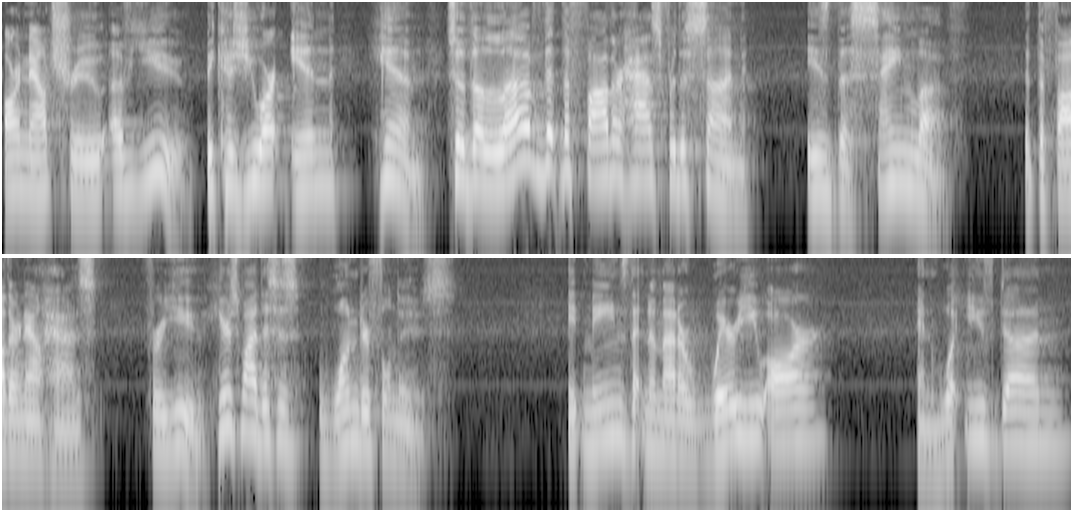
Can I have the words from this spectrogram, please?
are now true of you because you are in him. So the love that the Father has for the Son is the same love that the Father now has for you. Here's why this is wonderful news it means that no matter where you are and what you've done,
